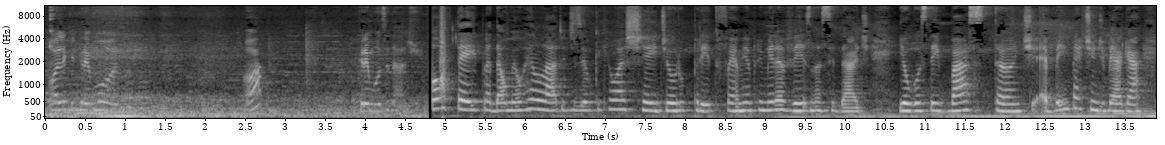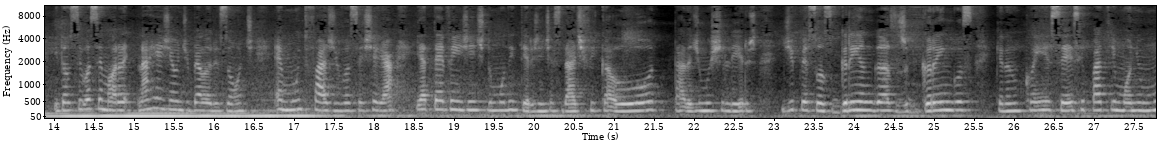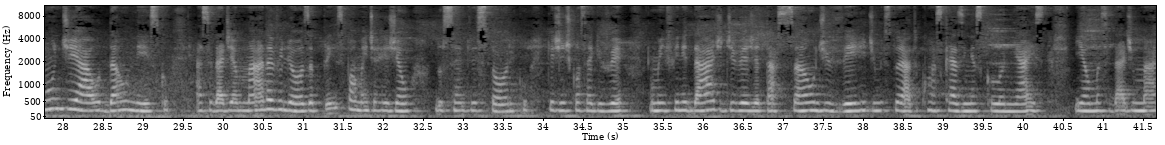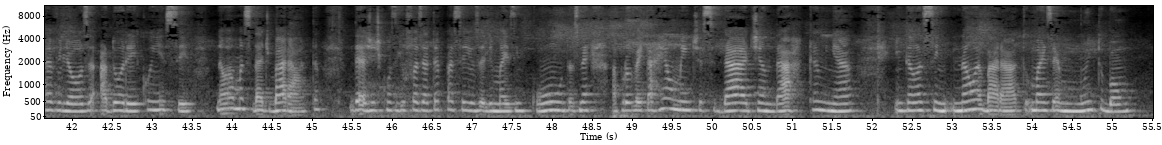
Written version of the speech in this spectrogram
Olha que cremoso. Ó. Cremosidade. Voltei para dar o meu relato e dizer o que, que eu achei de Ouro Preto. Foi a minha primeira vez na cidade e eu gostei bastante. É bem pertinho de BH, então se você mora na região de Belo Horizonte, é muito fácil de você chegar e até vem gente do mundo inteiro. Gente, a cidade fica lotada de mochileiros, de pessoas gringas, de gringos querendo conhecer esse patrimônio mundial da Unesco. A cidade é maravilhosa, principalmente a região do centro histórico, que a gente consegue ver uma infinidade de vegetação, de verde misturado com as casinhas coloniais e é uma cidade maravilhosa, adorei conhecer. Não é uma cidade barata, a gente conseguiu fazer até passeios ali mais em contas, né? Aproveitar realmente a cidade, andar, caminhar. Então, assim, não é barato, mas é muito bom.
